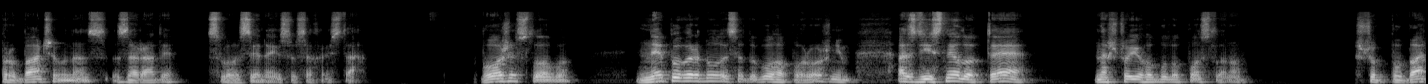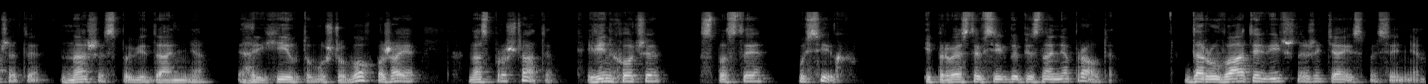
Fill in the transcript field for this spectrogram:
пробачив нас заради свого Сина Ісуса Христа. Боже Слово не повернулося до Бога порожнім, а здійснило те, на що його було послано, щоб побачити наше сповідання гріхів, тому що Бог бажає нас прощати. Він хоче спасти усіх і привести всіх до пізнання правди, дарувати вічне життя і спасіння.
